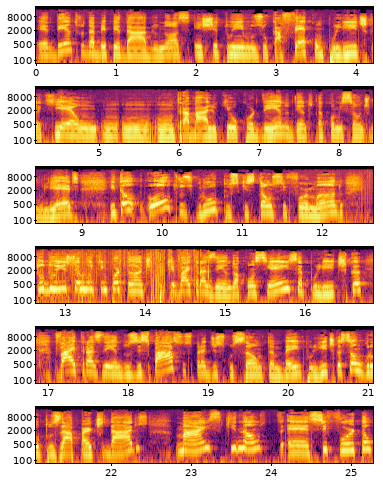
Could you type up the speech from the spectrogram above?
É, dentro da BPW, nós instituímos o Café com Política, que é um, um, um, trabalho que eu coordeno dentro da Comissão de Mulheres. Então, outros grupos que estão se formando, tudo isso é muito importante, porque vai trazendo a consciência política, vai trazendo os espaços para discussão também política política são grupos apartidários, mas que não é, se furtam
